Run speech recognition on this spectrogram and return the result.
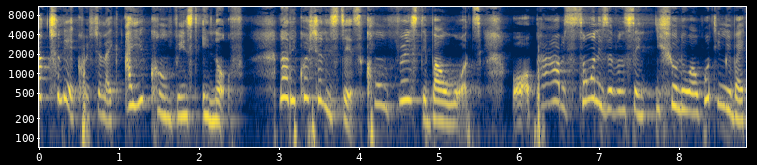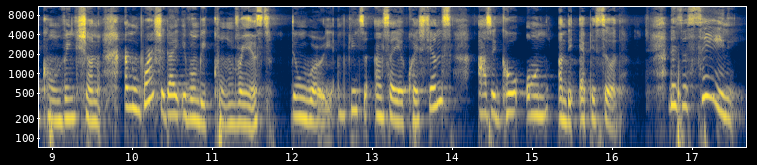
actually a question like, are you convinced enough? Now the question is this: convinced about what? Or perhaps someone is even saying, Ifeoluwa, what do you mean by conviction? And why should I even be convinced? Don't worry, I'm going to answer your questions as we go on on the episode. There's a saying:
